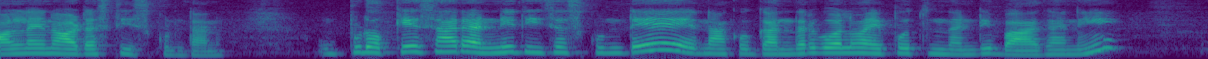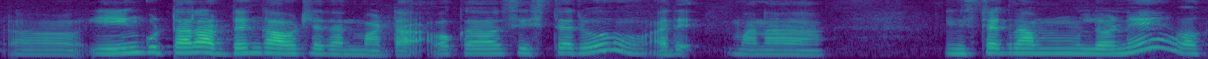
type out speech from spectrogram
ఆన్లైన్ ఆర్డర్స్ తీసుకుంటాను. ఇప్పుడు ఒకేసారి అన్నీ తీసేసుకుంటే నాకు గందరగోళం అయిపోతుందండి బాగానే. ఏం కుట్టాలో అర్థం కావట్లేదు అనమాట ఒక సిస్టరు అదే మన ఇన్స్టాగ్రామ్లోనే ఒక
